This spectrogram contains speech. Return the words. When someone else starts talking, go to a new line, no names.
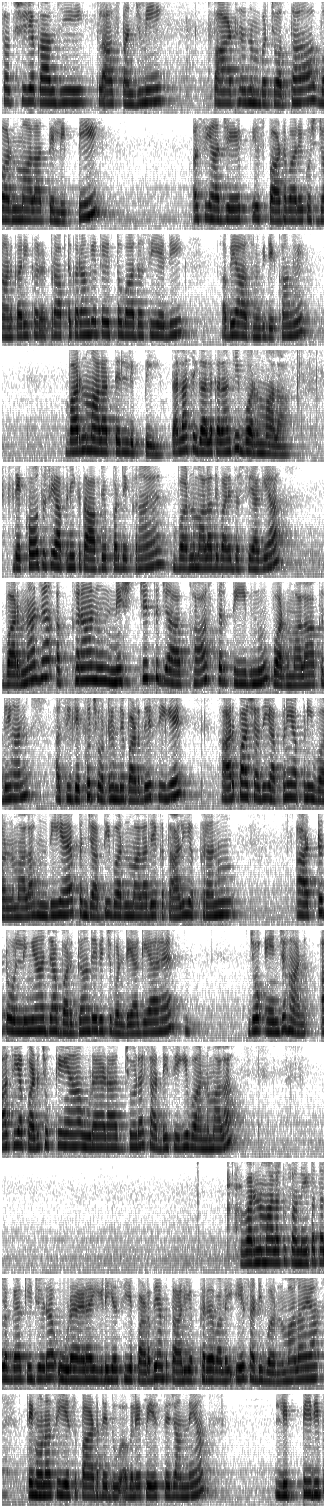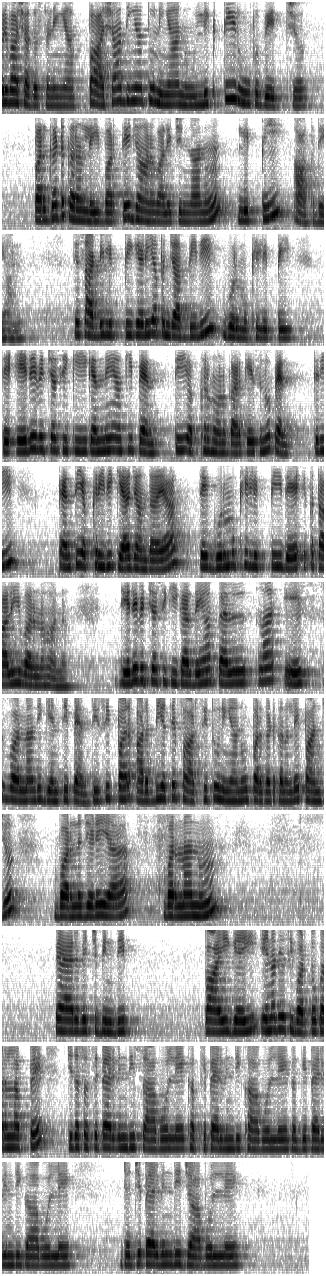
ਸਤਿ ਸ਼੍ਰੀ ਅਕਾਲ ਜੀ, ਕਲਾਸ ਪੰਜਵੀਂ, ਪਾਠ ਨੰਬਰ ਚੌਥਾ, ਵਰਣਮਾਲਾ ਤੇ ਲਿਪੀ। ਅਸੀਂ ਅੱਜ ਇਹ- ਇਸ ਪਾਠ ਬਾਰੇ ਕੁਝ ਜਾਣਕਾਰੀ ਕਰ- ਪ੍ਰਾਪਤ ਕਰਾਂਗੇ ਤੇ ਇਸ ਤੋਂ ਬਾਅਦ ਅਸੀਂ ਇਹਦੀ ਅਭਿਆਸ ਨੂੰ ਵੀ ਦੇਖਾਂਗੇ। ਵਰਣਮਾਲਾ ਤੇ ਲਿਪੀ। ਪਹਿਲਾਂ ਅਸੀਂ ਗੱਲ ਕਰਾਂ ਕਿ ਵਰਣਮਾਲਾ। ਦੇਖੋ, ਤੁਸੀਂ ਆਪਣੀ ਕਿਤਾਬ ਦੇ ਉੱਪਰ ਦੇਖਣਾ ਹੈ। ਵਰਣਮਾਲਾ ਦੇ ਬਾਰੇ ਦੱਸਿਆ ਗਿਆ। ਵਰਨਾਂ ਜਾਂ ਅੱਖਰਾਂ ਨੂੰ ਨਿਸ਼ਚਿਤ ਜਾਂ ਖਾਸ ਤਰਤੀਬ ਨੂੰ ਵਰਣਮਾਲਾ ਆਖਦੇ ਹਨ। ਅਸੀਂ ਦੇਖੋ ਛੋਟੇ ਹੁੰਦੇ ਪੜ੍ਹਦੇ ਸੀਗੇ। ਹਰ ਭਾਸ਼ਾ ਦੀ ਆਪਣੀ ਆਪਣੀ ਵਰਣਮਾਲਾ ਹੁੰਦੀ ਹੈ। ਪੰਜਾਬੀ ਵਰਣਮਾਲਾ ਦੇ 41 ਅੱਖਰਾਂ ਨੂੰ ਅੱਠ ਟੋਲੀਆਂ ਜਾਂ ਵਰਗਾਂ ਦੇ ਵਿੱਚ ਵੰਡਿਆ ਗਿਆ ਹੈ, ਜੋ ਇੰਜ ਹਨ। ਅਸੀਂ ਆ ਪੜ੍ਹ ਚੁੱਕੇ ਹਾਂ, ਊੜਾ ਐੜਾ ਜਿਹੜਾ ਸਾਡੀ ਸੀਗੀ ਵਰਣਮਾਲਾ। ਵਰਣਮਾਲਾ ਤੋਂ ਸਾਨੂੰ ਇਹ ਪਤਾ ਲੱਗਾ ਕਿ ਜਿਹੜਾ ਊੜਾ ਐੜਾ ਈੜੀ ਅਸੀਂ ਇਹ ਪੜ੍ਹਦੇ ਹਾਂ 41 ਅੱਖਰ ਵਾਲੇ, ਇਹ ਸਾਡੀ ਵਰਣਮਾਲਾ ਆ। ਤੇ ਹੁਣ ਅਸੀਂ ਇਸ ਪਾਠ ਦੇ ਦੂ, ਅਗਲੇ ਪੇਜ ਤੇ ਜਾਂਦੇ ਹਾਂ। ਲਿਪੀ ਦੀ ਪਰਿਭਾਸ਼ਾ ਦੱਸਣੀ ਆ। ਭਾਸ਼ਾ ਦੀਆਂ ਧੁਨੀਆਂ ਨੂੰ ਲਿਖਤੀ ਰੂਪ ਵਿੱਚ ਪ੍ਰਗਟ ਕਰਨ ਲਈ ਵਰਤੇ ਜਾਣ ਵਾਲੇ ਚਿੰਨਾਂ ਨੂੰ ਲਿਪੀ ਆਖਦੇ ਹਨ। ਤੇ ਸਾਡੀ ਲਿਪੀ ਕਿਹੜੀ ਆ? ਪੰਜਾਬੀ ਦੀ ਗੁਰਮੁਖੀ ਲਿਪੀ। ਤੇ ਇਹਦੇ ਵਿੱਚ ਅਸੀਂ ਕੀ ਕਹਿੰਦੇ ਆ ਕਿ 35 ਅੱਖਰ ਹੋਣ ਕਰਕੇ ਇਸ ਨੂੰ 35 35 ਅੱਖਰੀ ਵੀ ਕਿਹਾ ਜਾਂਦਾ ਆ। ਤੇ ਗੁਰਮੁਖੀ ਲਿਪੀ ਦੇ 41 ਵਰਨ ਹਨ। ਜਿਹਦੇ ਵਿੱਚ ਅਸੀਂ ਕੀ ਕਰਦੇ ਹਾਂ, ਪਹਿਲਾਂ ਇਸ ਵਰਨਾਂ ਦੀ ਗਿਣਤੀ 35 ਸੀ, ਪਰ ਅਰਬੀ ਅਤੇ ਫਾਰਸੀ ਧੁਨੀਆਂ ਨੂੰ ਪ੍ਰਗਟ ਕਰਨ ਲਈ ਪੰਜ ਵਰਨ ਜਿਹੜੇ ਆ ਵਰਨਾਂ ਨੂੰ ਪੈਰ ਵਿੱਚ ਬਿੰਦੀ ਪਾਈ ਗਈ। ਇਹਨਾਂ ਦੀ ਅਸੀਂ ਵਰਤੋਂ ਕਰਨ ਲੱਗ ਪਏ, ਜਿੱਦਾਂ ਸੱਸੇ ਪੈਰ ਬਿੰਦੀ ਸਾ ਬੋਲੇ, ਖੱਖੇ ਪੈਰ ਬਿੰਦੀ ਖਾ ਬੋਲੇ, ਗੱਗੇ ਪੈਰ ਬਿੰਦੀ ਗਾ ਬੋਲੇ, ਜੱਜੇ ਪੈਰ ਬਿੰਦੀ ਜਾ ਬੋਲੇ।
